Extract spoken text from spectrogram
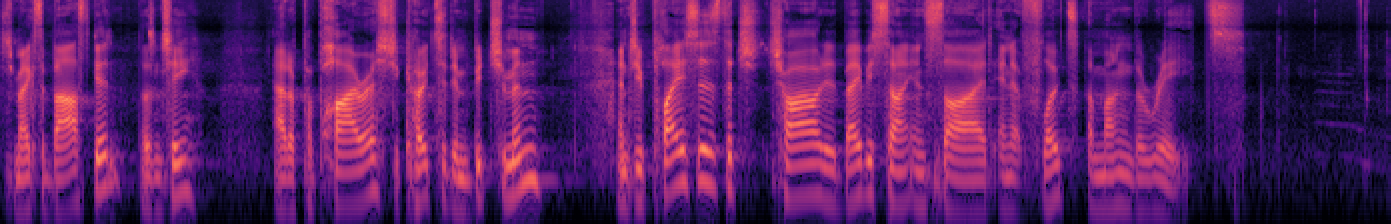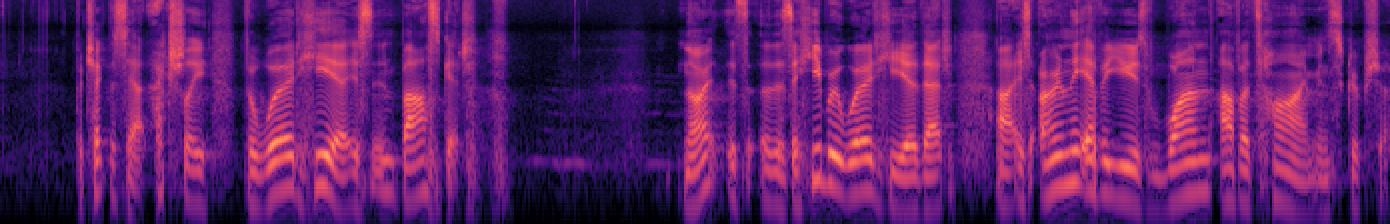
She makes a basket, doesn't she? Out of papyrus, she coats it in bitumen, and she places the ch- child, the baby son, inside, and it floats among the reeds. But check this out. Actually, the word here is in basket. No, there's a Hebrew word here that uh, is only ever used one other time in Scripture.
